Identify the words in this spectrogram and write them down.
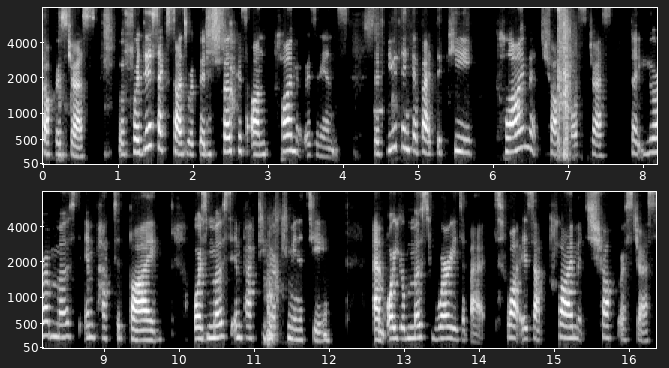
or stress. But for this exercise, we're going to focus on climate resilience. So if you think about the key climate shock or stress that you're most impacted by or is most impacting your community um, or you're most worried about, what is that climate shock or stress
